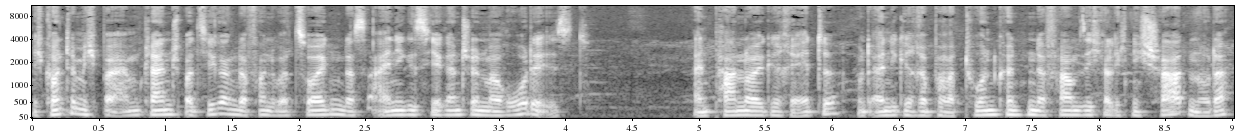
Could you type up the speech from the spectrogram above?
Ich konnte mich bei einem kleinen Spaziergang davon überzeugen, dass einiges hier ganz schön marode ist. Ein paar neue Geräte und einige Reparaturen könnten der Farm sicherlich nicht schaden, oder?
